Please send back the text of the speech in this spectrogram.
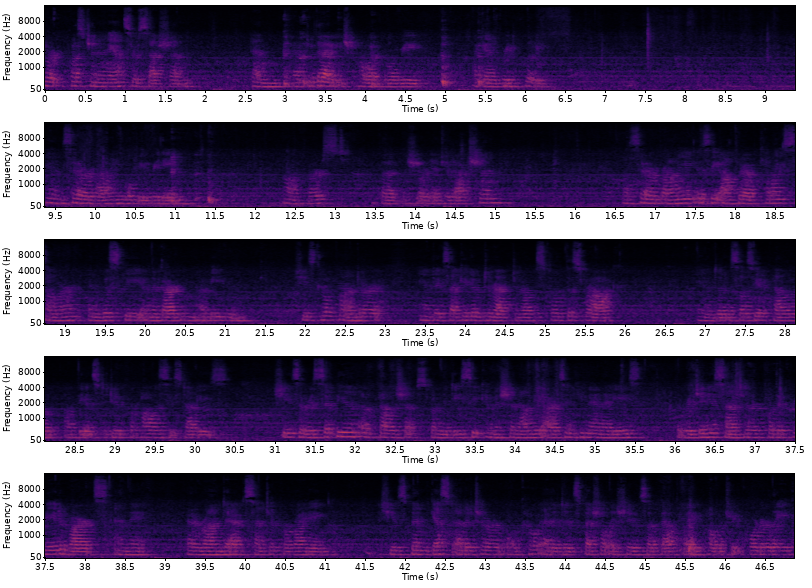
Short question and answer session. And after that, each poet will read again briefly. And Sarah Browning will be reading uh, first, the, the short introduction. Sarah Browning is the author of Killing Summer and Whiskey in the Garden of Eden. She's co-founder and executive director of Split This Rock and an associate fellow of the Institute for Policy Studies. She's a recipient of fellowships from the DC Commission on the Arts and Humanities, the Virginia Center for the Creative Arts, and the Adirondack Center for Writing. She has been guest editor or co-edited special issues of Beltway Poetry Quarterly,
